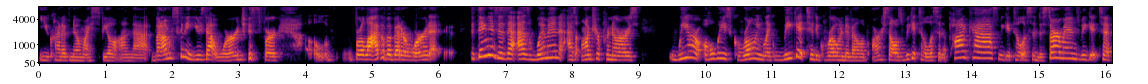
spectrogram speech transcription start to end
you kind of know my spiel on that, but I'm just going to use that word just for, for lack of a better word. The thing is, is that as women, as entrepreneurs, we are always growing. Like we get to grow and develop ourselves. We get to listen to podcasts. We get to listen to sermons. We get to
